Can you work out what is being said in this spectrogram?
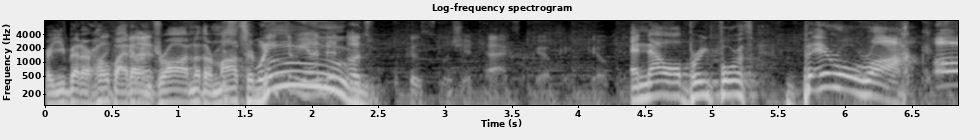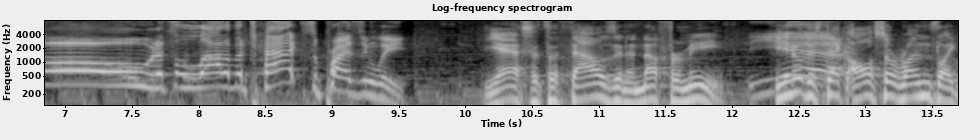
or you better hope I don't That- draw another monster. 2300 Boom! Oh, it's because when she attacks. Okay, okay. And now I'll bring forth Barrel Rock. Oh, that's a lot of attacks, surprisingly. Yes, it's a thousand, enough for me. You know this deck also runs like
